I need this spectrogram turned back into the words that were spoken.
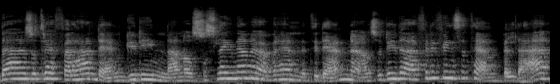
där så träffade han den gudinnan och så slängde han över henne till den ön. Så det är därför det finns ett tempel där.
